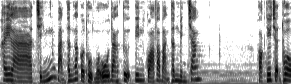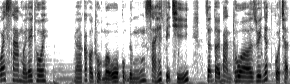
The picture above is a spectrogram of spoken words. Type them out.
hay là chính bản thân các cầu thủ MU đang tự tin quá vào bản thân mình chăng? Hoặc như trận thua West Ham mới đây thôi, à, các cầu thủ MU cũng đứng sai hết vị trí, dẫn tới bàn thua duy nhất của trận.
